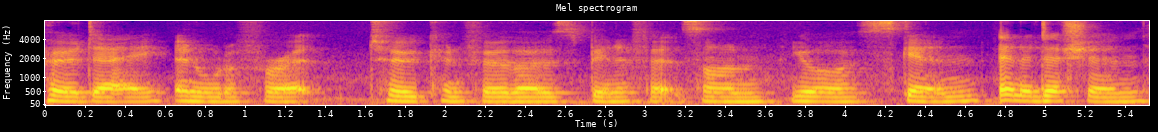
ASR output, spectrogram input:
per day in order for it to confer those benefits on your skin. In addition,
